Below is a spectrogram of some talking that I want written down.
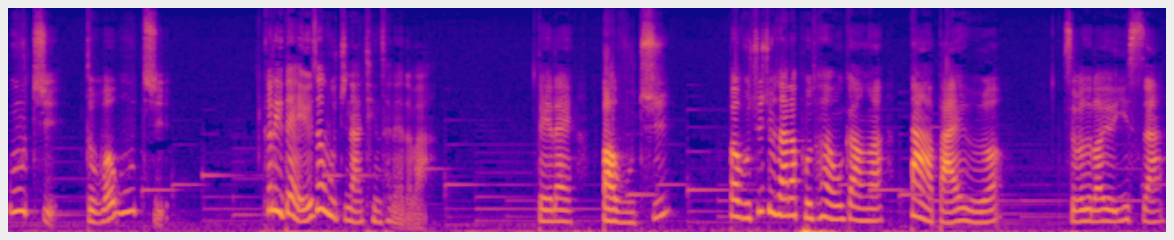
乌龟，大个乌龟。搿里头还有只乌龟，㑚听出来了伐？对嘞，白乌龟，白乌龟就是阿拉普通闲话讲个大白鹅，是勿是老有意思啊？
